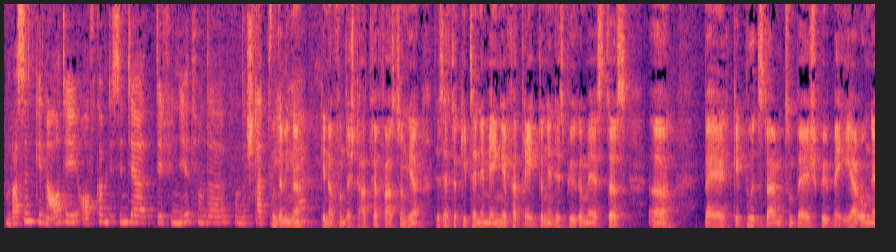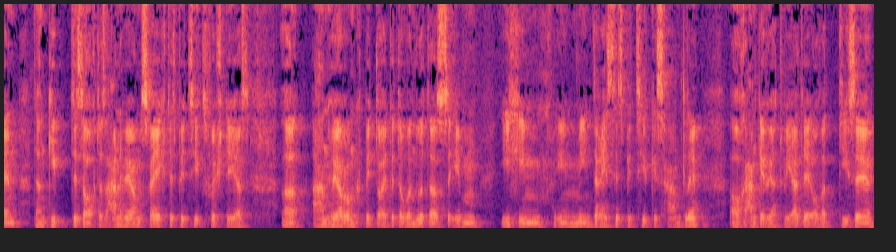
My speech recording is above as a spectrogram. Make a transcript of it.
Und was sind genau die Aufgaben? Die sind ja definiert von der, von der Stadt Von der Wiener, genau, von der Stadtverfassung her. Das heißt, da gibt es eine Menge Vertretungen des Bürgermeisters, äh, bei Geburtstagen zum Beispiel, bei Ehrungen. Dann gibt es auch das Anhörungsrecht des Bezirksvorstehers. Äh, Anhörung bedeutet aber nur, dass eben ich im, im Interesse des Bezirkes handle, auch angehört werde, aber diese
